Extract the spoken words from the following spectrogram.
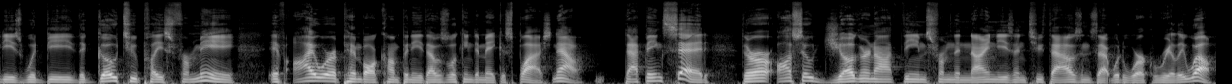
80s would be the go to place for me if I were a pinball company that was looking to make a splash. Now, that being said, there are also juggernaut themes from the 90s and 2000s that would work really well.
